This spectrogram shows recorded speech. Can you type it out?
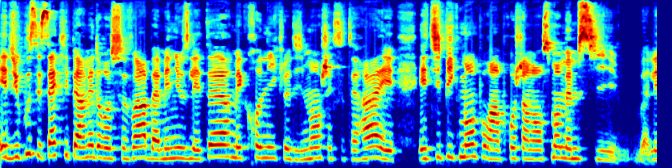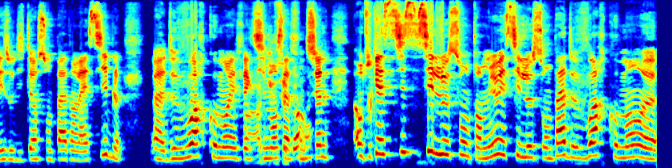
Et du coup, c'est ça qui permet de recevoir bah, mes newsletters, mes chroniques le dimanche, etc. Et, et typiquement, pour un prochain lancement, même si bah, les auditeurs sont pas dans la cible, de voir comment effectivement ça pas, hein. fonctionne. En tout cas, si- s'ils le sont, tant mieux. Et s'ils le sont pas, de voir comment euh,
